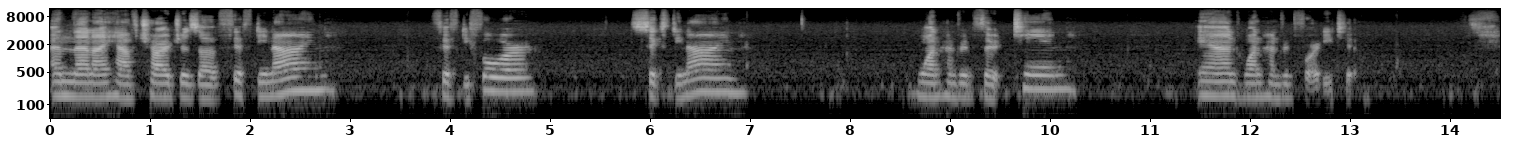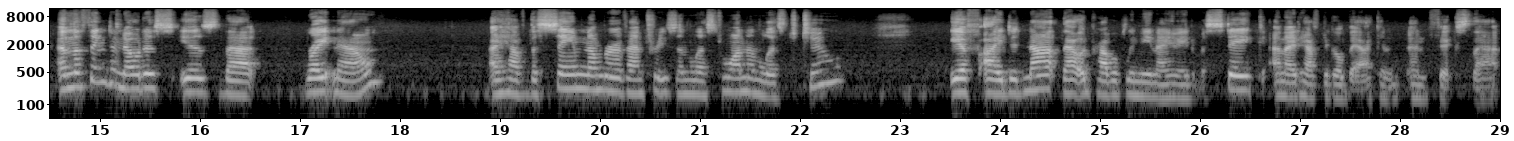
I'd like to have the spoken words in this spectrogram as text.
and then I have charges of 59, 54, 69, 113, and 142. And the thing to notice is that right now I have the same number of entries in list 1 and list 2. If I did not, that would probably mean I made a mistake and I'd have to go back and, and fix that.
